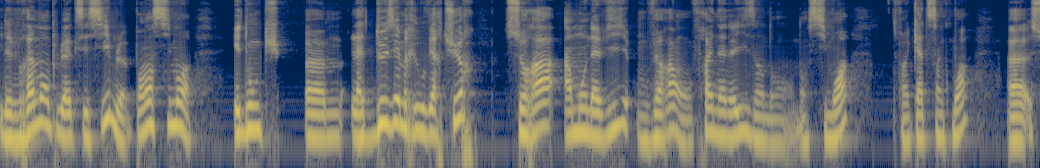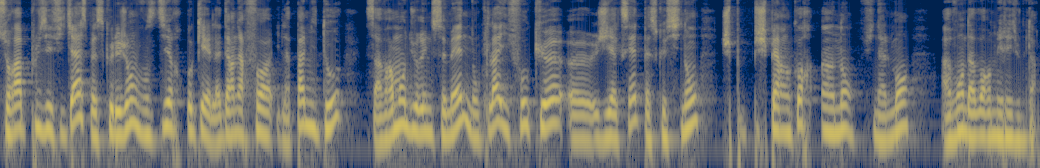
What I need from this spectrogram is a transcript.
Il est vraiment plus accessible pendant six mois. Et donc, euh, la deuxième réouverture sera, à mon avis, on verra, on fera une analyse hein, dans, dans six mois, enfin 4-5 mois, euh, sera plus efficace parce que les gens vont se dire Ok, la dernière fois, il a pas mytho, ça a vraiment duré une semaine, donc là, il faut que j'y accède parce que sinon, je perds encore un an finalement avant d'avoir mes résultats.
